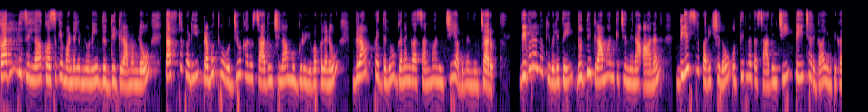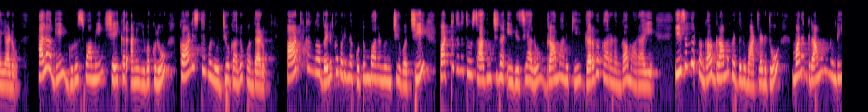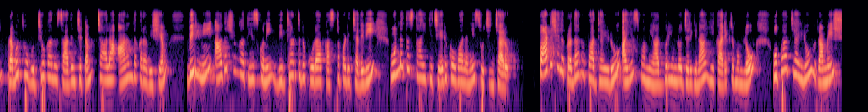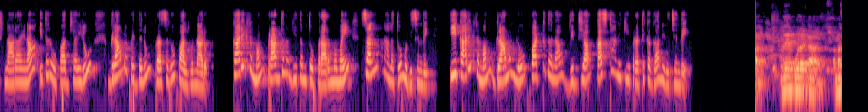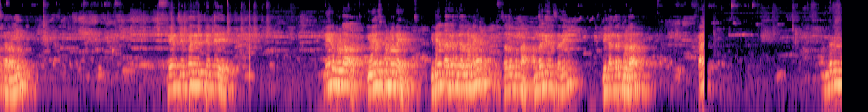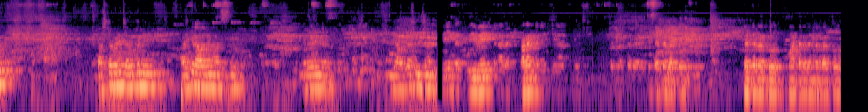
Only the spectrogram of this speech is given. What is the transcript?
కర్నూలు జిల్లా కొసకి మండలంలోని దుద్ది గ్రామంలో కష్టపడి ప్రభుత్వ ఉద్యోగాలు సాధించిన ముగ్గురు యువకులను గ్రామ పెద్దలు ఘనంగా సన్మానించి అభినందించారు. వివరాల్లోకి వెళితే దుద్ది గ్రామానికి చెందిన ఆనంద్ డిఎస్సి పరీక్షలో ఉత్తీర్ణత సాధించి టీచర్గా ఎంపికయ్యాడు. అలాగే గురుస్వామి శేఖర్ అనే యువకులు కానిస్టేబుల్ ఉద్యోగాలు పొందారు. ఆర్థికంగా వెనుకబడిన కుటుంబాల నుంచి వచ్చి పట్టుదలతో సాధించిన ఈ విషయాలు గ్రామానికి గర్వకారణంగా మారాయి. ఈ సందర్భంగా గ్రామ పెద్దలు మాట్లాడుతూ మన గ్రామం నుండి ప్రభుత్వ ఉద్యోగాలు సాధించటం చాలా ఆనందకర విషయం. వీరిని ఆదర్శంగా తీసుకొని విద్యార్థులు కూడా కష్టపడి చదివి ఉన్నత స్థాయికి చేరుకోవాలని సూచించారు. పాఠశాల ప్రధానోపాధ్యాయుడు అయ్యస్వామి ఆధ్వర్యంలో జరిగిన ఈ కార్యక్రమంలో ఉపాధ్యాయులు రమేష్ నారాయణ ఇతర ఉపాధ్యాయులు గ్రామ పెద్దలు ప్రజలు పాల్గొన్నారు. కార్యక్రమం ప్రార్థన గీతంతో ప్రారంభమై సన్మానాలతో ముగిసింది. ఈ కార్యక్రమం గ్రామంలో పట్టుదల విద్య కష్టానికి ప్రతీకగా నిలిచింది. హృదయపూర్వక నమస్కారాలు. నేను చెప్పేది ఏంటంటే నేను కూడా ఇదే స్కూల్లోనే ఇదే తరగతి గదిలోనే చదువుకున్నా. అందరికీ తెలుసు అది మీకు అందరికి కూడా. అందరూ కష్టపడి చదువుకొని పైకి రావాలని ఆశిస్తూ ఈ అవకాశం ఇచ్చినందుకు ఈ వేదికను అలంకరించిన పెద్దలకు పెద్దలకు మా తల్లిదండ్రులకు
